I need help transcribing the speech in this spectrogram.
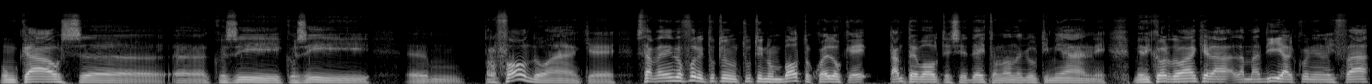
un caos eh, eh, così, così ehm, profondo anche. Sta venendo fuori tutto, in- tutto in un botto quello che tante volte si è detto no, negli ultimi anni. Mi ricordo anche la, la Madia alcuni anni fa.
